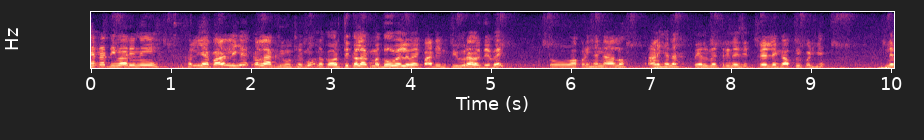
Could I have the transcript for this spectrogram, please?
હે ને, દિવાળીની ખલિયા પાડી લઈએ, કલાક જેવું થઈ ગયું અડધી કલાકમાં દોવે લેવાય પાડીને પીવરાવી દે ભાઈ. તો આપણે હે ને, હાલો, આણી હે ને, તેલ વેત્રીને જે ટ્રેલિંગ આપવી પડીએ એટલે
